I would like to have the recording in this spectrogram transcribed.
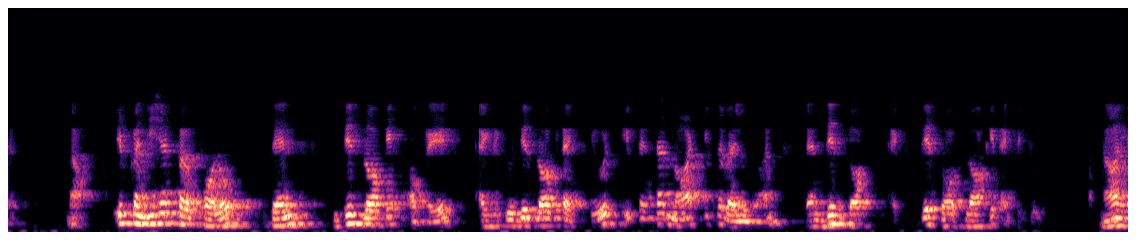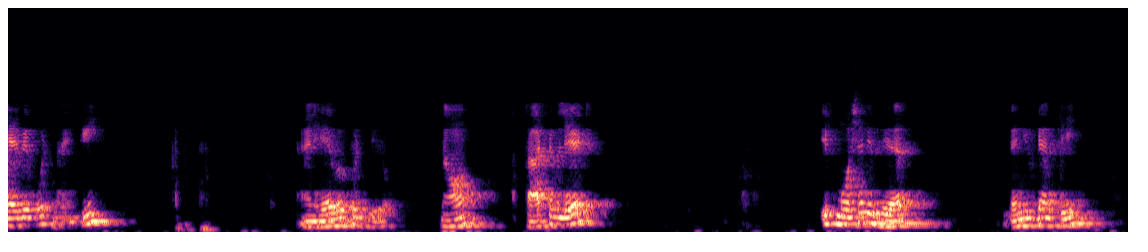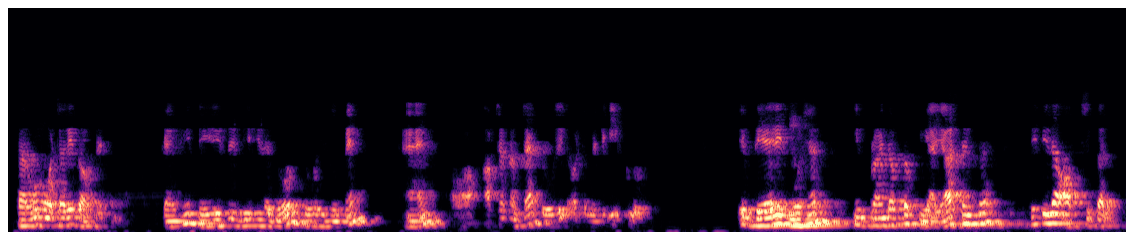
Now, if conditions follow, then this block is operated execute this block is execute. If sensor not if the value 1 then this block this block is execute now here we put 90 and here we put 0 now start simulate. If motion is there then you can see servo motor is operating you can see there is a, this is a door door is open and after some time door will automatically close. If there is motion in front of the PIR sensor, this is an obstacle.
